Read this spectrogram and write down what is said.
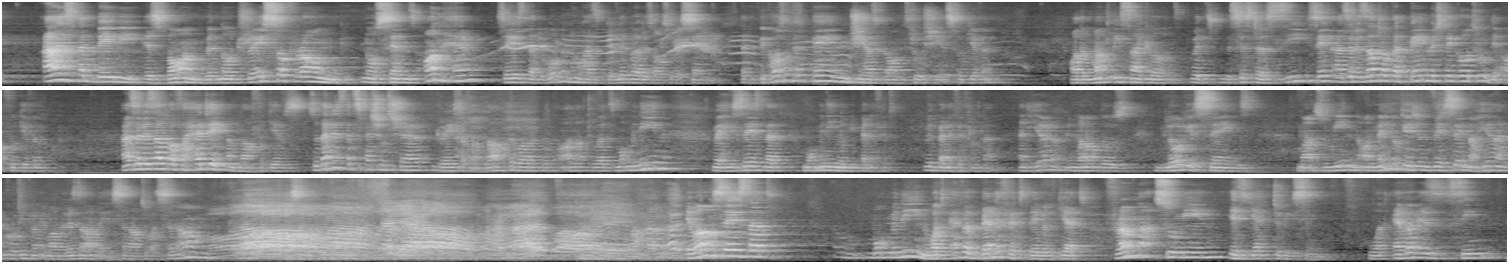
as that baby is born with no trace of wrong, no sins on him, says that woman who has delivered is also the same. That because of the pain she has gone through, she is forgiven. Or the monthly cycle which the sisters see, says as a result of that pain which they go through, they are forgiven. As a result of a headache, Allah forgives. So that is that special share grace of Allah ta'ala towards mu'mineen, where He says that mu'mineen will be benefit, will benefit from that. And here, in one of those glorious sayings, Ma'zumeen, on many occasions they say, now here I'm quoting from Imam Riza alayhi salatu wassalam. Imam says that mu'mineen, whatever benefit they will get from ma'sumin is yet to be seen. Whatever is seen,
